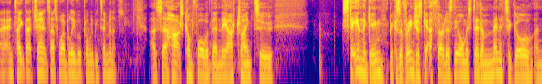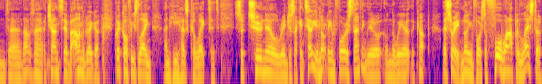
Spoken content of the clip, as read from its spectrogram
and take that chance. That's why I believe it'll probably be ten minutes. As uh, Hearts come forward, then they are trying to stay in the game because if Rangers get a third, as they almost did a minute ago, and uh, that was a, a chance there. But Alan McGregor, quick off his line, and he has collected. So 2 0 Rangers. I can tell you, Nottingham Forest, I think they're on the way out the cup. Uh, sorry, Nottingham Forest are 4 1 up in Leicester.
